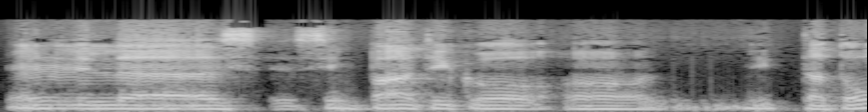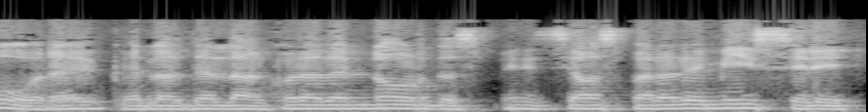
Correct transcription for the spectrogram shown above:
il simpatico uh, dittatore, quello della Corea del Nord, iniziava a sparare missili,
